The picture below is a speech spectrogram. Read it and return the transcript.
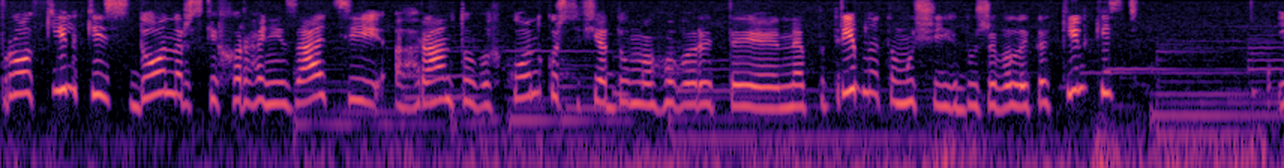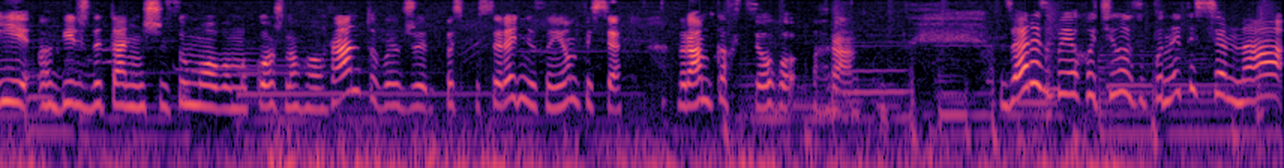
Про кількість донорських організацій, грантових конкурсів, я думаю, говорити не потрібно, тому що їх дуже велика кількість. І більш детальніше з умовами кожного гранту ви вже безпосередньо знайомитеся в рамках цього гранту. Зараз би я хотіла зупинитися на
